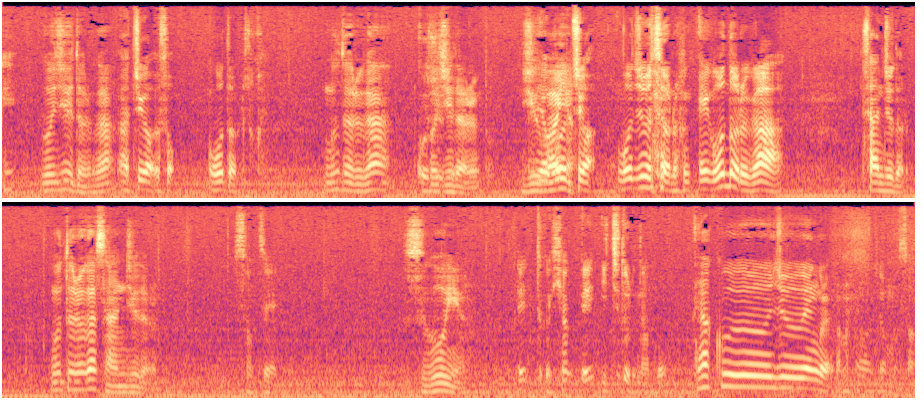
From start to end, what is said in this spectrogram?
え？50ドルが？あ違う嘘5ドルとか。5ドルが50ドル。い10倍やん。や違う。50ドルえ5ドルが30ドル。5ドルが30ドル。3000円。すごいやん。えてか100え1ドルなんぼ？110円ぐらいかな。あじゃあもう3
